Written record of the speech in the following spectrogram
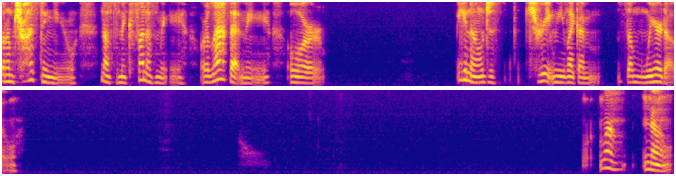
But I'm trusting you not to make fun of me, or laugh at me, or. You know, just treat me like I'm some weirdo. Well, no.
